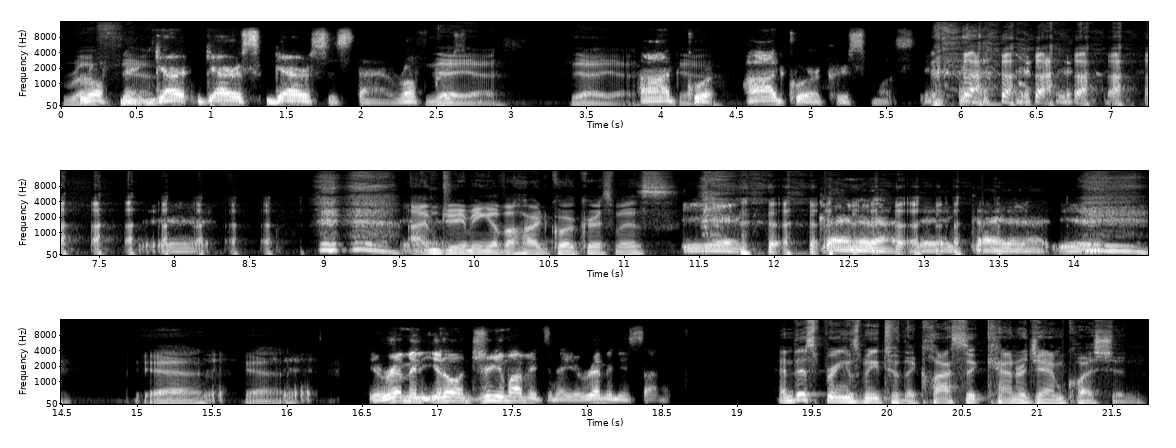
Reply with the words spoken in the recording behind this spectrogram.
rough. roughneck, yeah. Gar- garrison, garrison style, rough yeah, Christmas. yeah, yeah, yeah. Hardcore, hardcore Christmas. I'm dreaming of a hardcore Christmas. yeah, kind of that, yeah, kind of that. Yeah, Yeah, yeah. you remin- You don't dream of it, you know, you reminisce on it. And this brings me to the classic Counterjam question.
